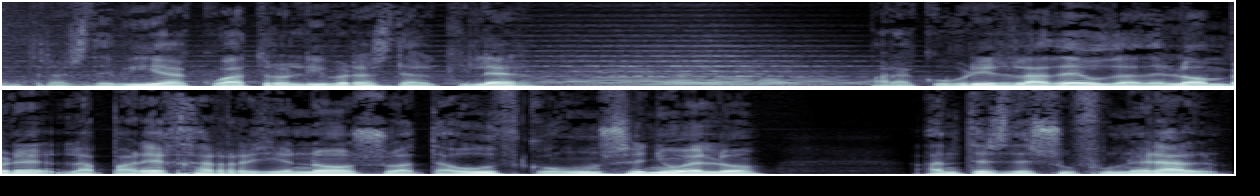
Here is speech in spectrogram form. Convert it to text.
mientras debía cuatro libras de alquiler. Para cubrir la deuda del hombre, la pareja rellenó su ataúd con un señuelo antes de su funeral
